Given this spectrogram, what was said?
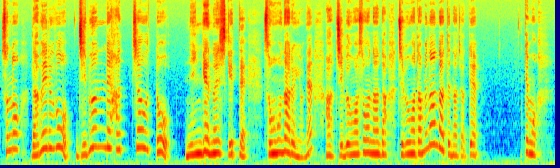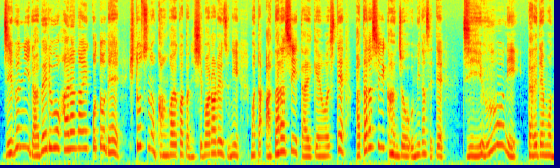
そのラベルを自分で貼っちゃうと人間の意識ってそうなるんよね。あ自分はそうなんだ自分はダメなんだってなっちゃってでも自分にラベルを貼らないことで一つの考え方に縛られずにまた新しい体験をして新しい感情を生み出せて自由に誰でも流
